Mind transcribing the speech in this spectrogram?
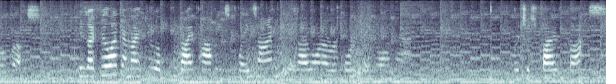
Robux. Because I feel like I might do a buy Poppy's playtime because I want to record a video on that. Which is five bucks.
